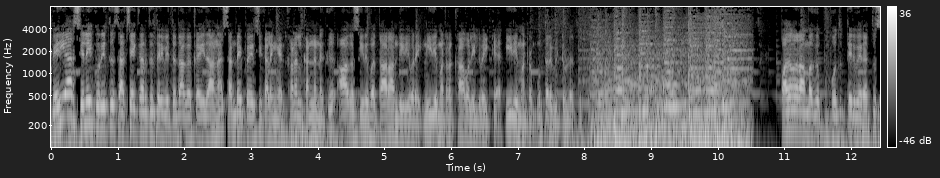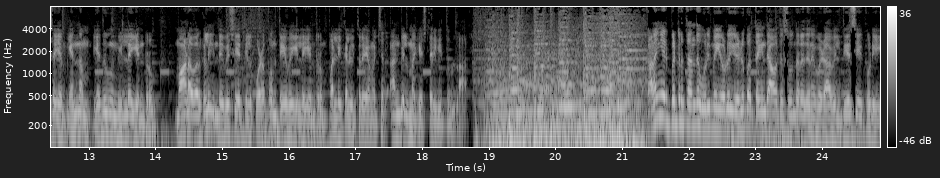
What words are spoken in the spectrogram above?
பெரியார் சிலை குறித்து சர்ச்சை கருத்து தெரிவித்ததாக கைதான சண்டை பயிற்சி கலைஞர் கடல் கண்ணனுக்கு ஆகஸ்ட் இருபத்தி ஆறாம் தேதி வரை நீதிமன்ற காவலில் வைக்க நீதிமன்றம் உத்தரவிட்டுள்ளது. பதினோராம் வகுப்பு பொதுத் தேர்வை ரத்து செய்யும் எண்ணம் எதுவும் இல்லை என்றும் மாணவர்கள் இந்த விஷயத்தில் குழப்பம் தேவையில்லை என்றும் பள்ளிக்கல்வித்துறை அமைச்சர் அன்பில் மகேஷ் தெரிவித்துள்ளார். கலைஞர் பெற்று தந்த உரிமையோடு எழுபத்தைந்தாவது சுதந்திர தின விழாவில் தேசிய கொடியை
